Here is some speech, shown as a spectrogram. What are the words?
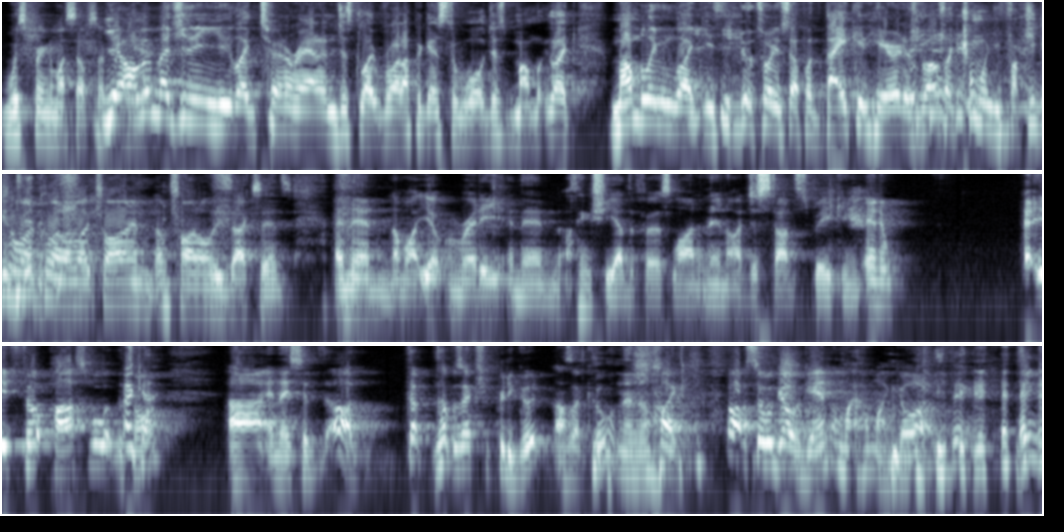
whispering to myself. So Yeah, I'm imagining you like turn around and just like right up against the wall, just mumbling, like mumbling, like you're talking to yourself, but they can hear it as well. It's like, come on, you fuck, you can Come do on, come on. I'm like trying, I'm trying all these accents. And then I'm like, yep, I'm ready. And then I think she had the first line and then I just started speaking. And it, it felt passable at the Okay. time. Uh, and they said, oh, that, that was actually pretty good. I was like, cool. And then they're like, oh, so we'll go again. I'm like, oh my God. You think, you think,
